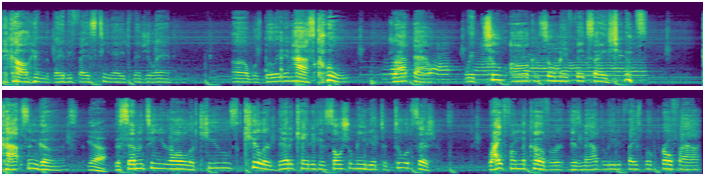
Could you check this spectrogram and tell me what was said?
they call him the babyface teenage vigilante, uh, was bullied in high school, dropped out with two all-consuming fixations, cops and guns. Yeah. The 17-year-old accused killer dedicated his social media to two obsessions. Right from the cover, his now deleted Facebook profile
